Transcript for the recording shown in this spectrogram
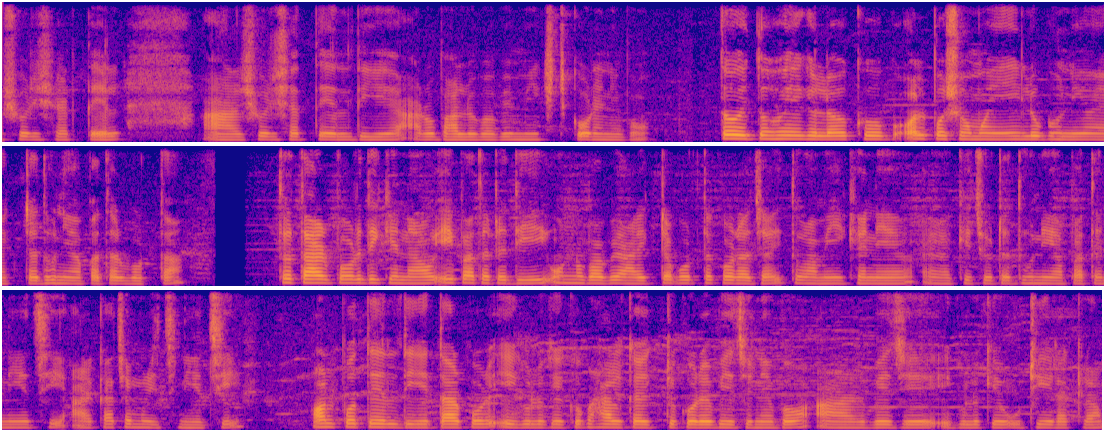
সরিষার তেল। আর সরিষার তেল দিয়ে আরও ভালোভাবে মিক্সড করে নেব। তো ওই তো হয়ে গেল খুব অল্প সময়েই লোভনীয় একটা ধনিয়া পাতার ভর্তা। তো তারপর দিকে নাও, এই পাতাটা দিয়েই অন্যভাবে আরেকটা ভর্তা করা যায়। তো আমি এখানে কিছুটা ধনিয়া পাতা নিয়েছি আর কাঁচামরিচ নিয়েছি। অল্প তেল দিয়ে তারপর এগুলোকে খুব হালকা একটু করে ভেজে নেব। আর ভেজে এগুলোকে উঠিয়ে রাখলাম।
